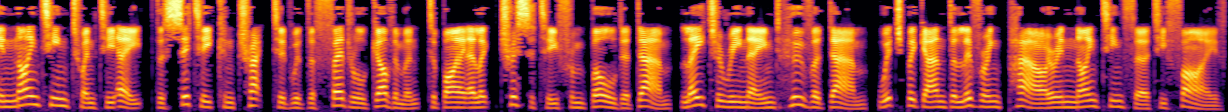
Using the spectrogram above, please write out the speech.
In 1928 the city contracted with the federal government to buy electricity from Boulder Dam, later renamed Hoover Dam, which began delivering power in 1935.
